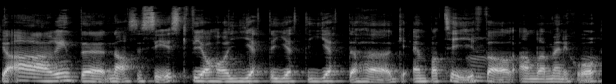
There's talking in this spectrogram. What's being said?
Jag är inte narcissist för jag har jätte, jätte, jättehög empati för andra människor. Och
